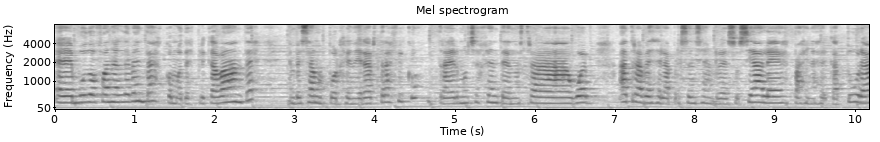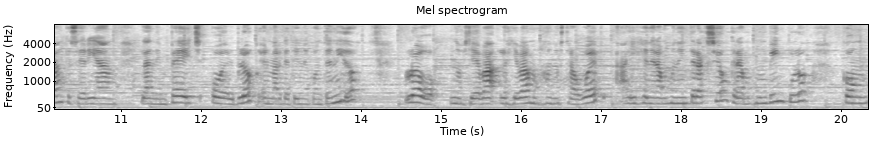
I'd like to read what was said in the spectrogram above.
El embudo funnel de ventas, como te explicaba antes, Empezamos por generar tráfico, traer mucha gente a nuestra web a través de la presencia en redes sociales, páginas de captura, que serían landing page o el blog, el marketing de contenido. Luego nos lleva, los llevamos a nuestra web, ahí generamos una interacción, creamos un vínculo con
